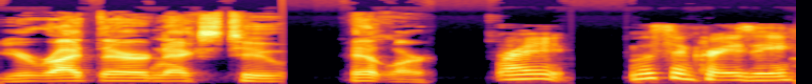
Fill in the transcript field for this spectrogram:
you're right there next to Hitler. right? Listen, crazy.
